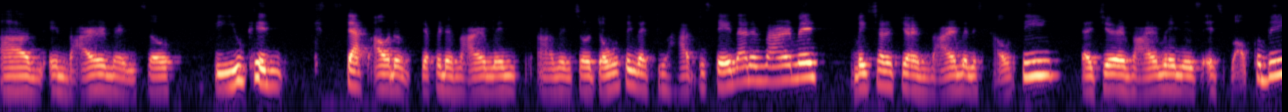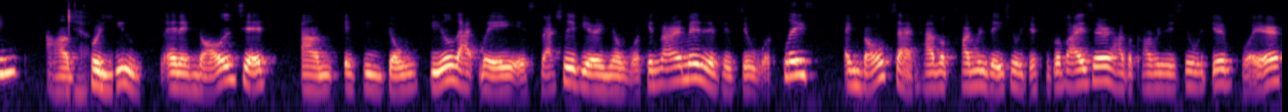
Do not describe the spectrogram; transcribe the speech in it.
um, environment. So you can step out of different environments, um, and so don't think that you have to stay in that environment. Make sure that your environment is healthy, that your environment is is welcoming um, Yeah. for you, and acknowledge it. Um, if you don't feel that way, especially if you're in your work environment, if it's your workplace, acknowledge that. Have a conversation with your supervisor, have a conversation with your employer,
